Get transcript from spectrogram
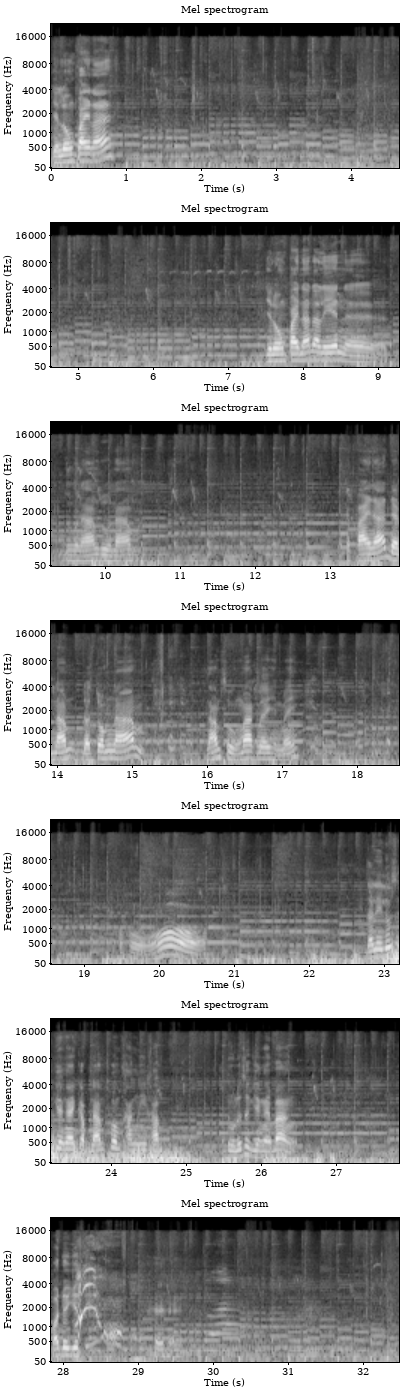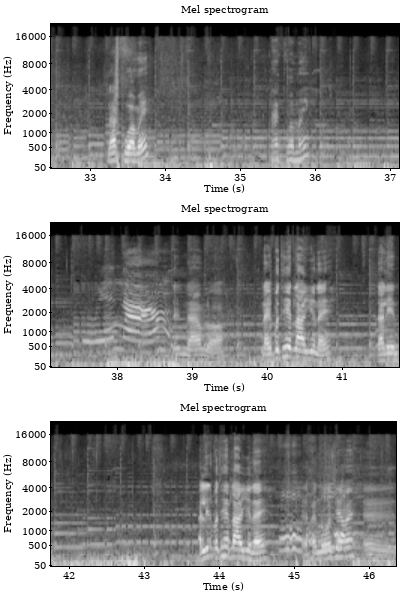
อย่าลงไปนะ อย่าลงไปนะดาเลนเออดูน้ำดูน้ำอย่าไปนะ เดี๋ยวน้ำเดี๋ยวจมน้ำน้ำสูงมากเลยเห็นไหมโอ้โหดาเลนรู้สึกยังไงกับน้ำท่วมครั้งนี้ครับหนูรู้สึกยังไงบ้าง What do you think น่ากลัวไหมน่ากลัวไหมเล่นน้ำเหรอ ไหนประเทศลาวอยู่ไหน ดารินอลินประเทศลาวอยู่ไหนเออทางนู้นใช่ไหมเออ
